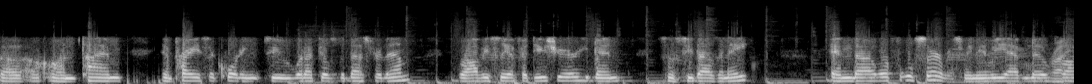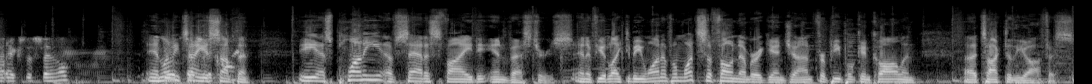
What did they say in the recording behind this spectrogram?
uh, on time and price according to what I feel is the best for them. We're obviously a fiduciary, been since 2008, and uh, we're full service. I mean, we have no Right. products to sell. And let me tell you the client. something. He has plenty of satisfied investors. And if you'd like to be one of them, what's the phone number again, John, for people can call and uh, talk to the office?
